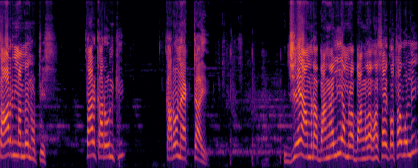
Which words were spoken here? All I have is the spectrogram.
তার নামে নোটিশ। তার কারণ কি? কারণ একটাই, যে আমরা বাঙালি, আমরা বাংলা ভাষায় কথা বলি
